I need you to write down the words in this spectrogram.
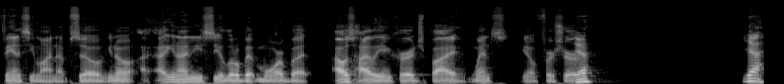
fantasy lineup. So you know I you know I need to see a little bit more, but I was highly encouraged by Wentz, you know for sure. Yeah. Yeah,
